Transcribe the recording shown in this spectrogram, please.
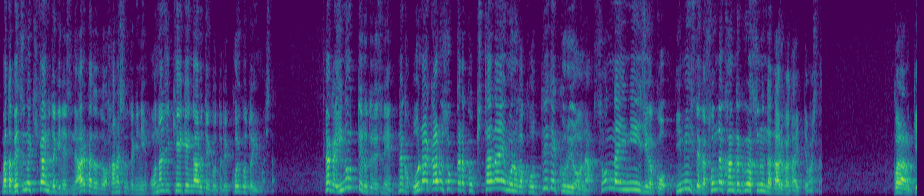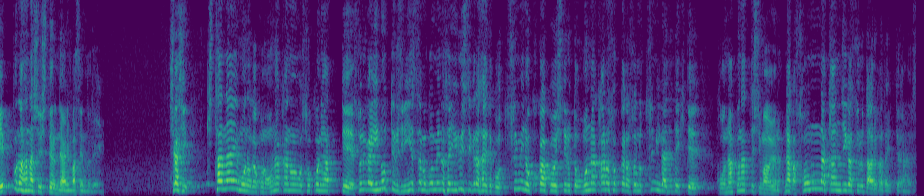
また別の機会の時にですね、ある方と話した時に同じ経験があるということで、こういうことを言いました。なんか祈ってるとですね、なんかお腹の底からこう汚いものがこう出てくるような、そんなイメージがこう、イメージというかそんな感覚がするんだとある方は言ってました。これあの、ゲップの話をしてるんでありませんので。しかし、汚いものがこのお腹の底にあって、それが祈ってるうちにイエス様ごめんなさい、許してくださいってこう、罪の告白をしてると、お腹の底からその罪が出てきて、こう、なくなってしまうような、なんかそんな感じがするとある方言ってるんです。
